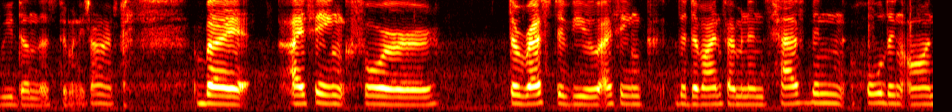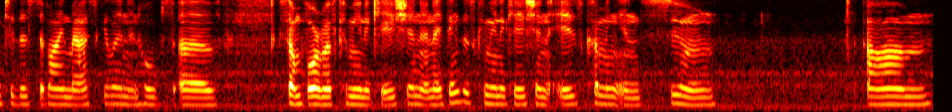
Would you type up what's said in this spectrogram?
we've done this too many times. But I think for the rest of you, I think the divine feminines have been holding on to this divine masculine in hopes of some form of communication. And I think this communication is coming in soon. Um,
